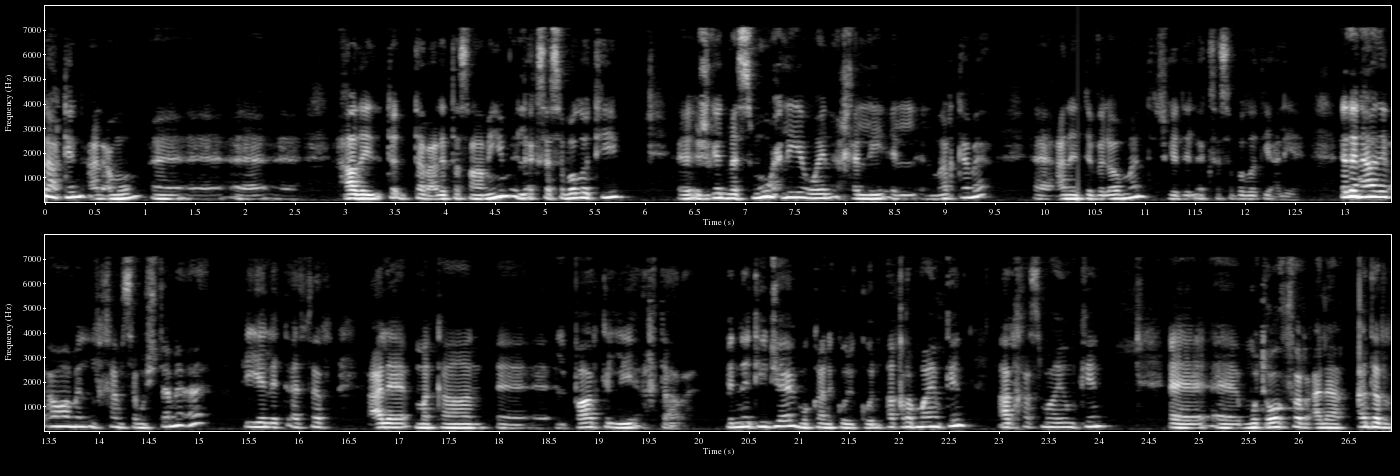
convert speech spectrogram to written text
لكن على العموم هذه تبع للتصاميم. ال accessibility إيش قد مسموح لي وين أخلي المركبة عن ال development إيش قد ال accessibility عليها. اذا هذه العوامل الخمسة مجتمعة هي اللي تأثر على مكان ال park اللي أختاره. بالنتيجة المكان يكون أقرب ما يمكن أرخص ما يمكن متوفر على قدر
